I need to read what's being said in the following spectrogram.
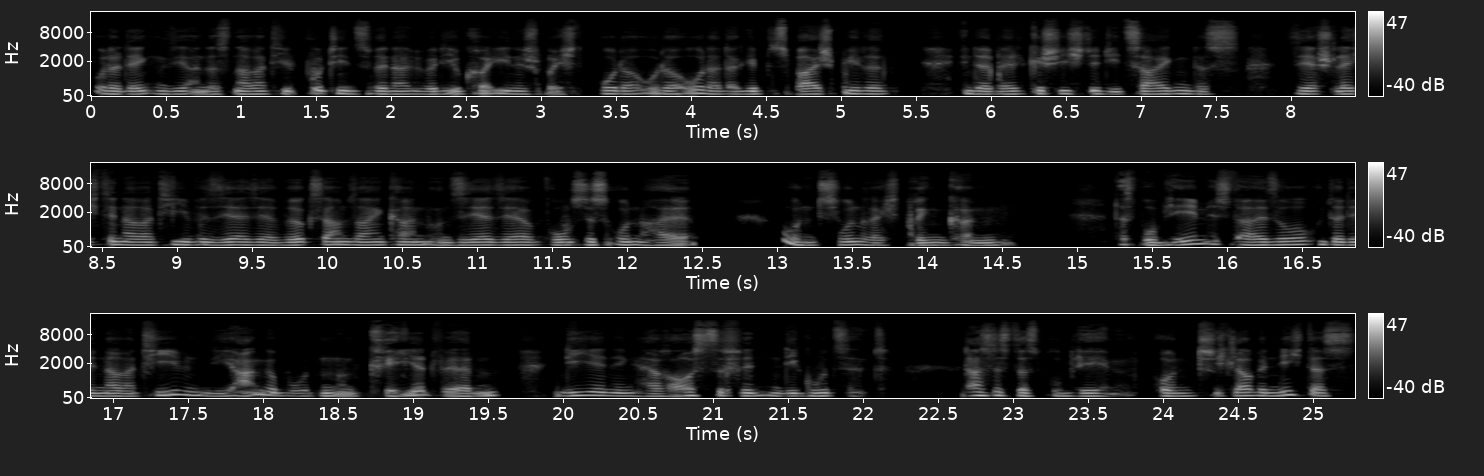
Oder denken Sie an das Narrativ Putins, wenn er über die Ukraine spricht. Oder, oder, oder. Da gibt es Beispiele in der Weltgeschichte, die zeigen, dass sehr schlechte Narrative sehr, sehr wirksam sein kann und sehr, sehr großes Unheil und Unrecht bringen können. Das Problem ist also, unter den Narrativen, die angeboten und kreiert werden, diejenigen herauszufinden, die gut sind. Das ist das Problem. Und ich glaube nicht, dass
